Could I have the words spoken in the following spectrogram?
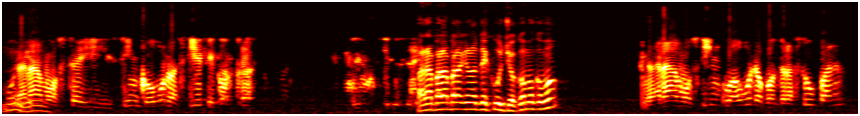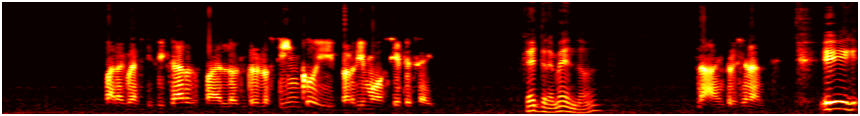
Muy Ganamos 6, 5, 1 a 7 contra... bien. Para, para, para que no te escucho. ¿Cómo, cómo? Ganamos 5 a 1 contra Supan para clasificar para lo- entre los 5 y perdimos 7-6. Qué tremendo, ¿eh? Nada, impresionante. Eh,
